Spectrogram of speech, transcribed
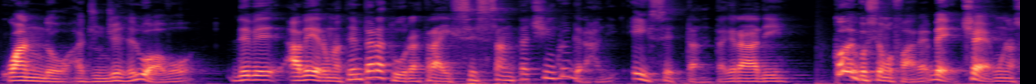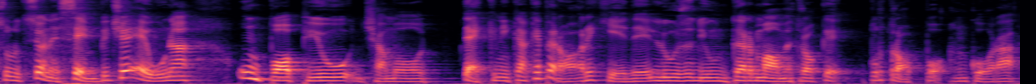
quando aggiungete l'uovo, deve avere una temperatura tra i 65 gradi e i 70 gradi. Come possiamo fare? Beh, c'è una soluzione semplice e una un po' più, diciamo, tecnica che però richiede l'uso di un termometro che purtroppo ancora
